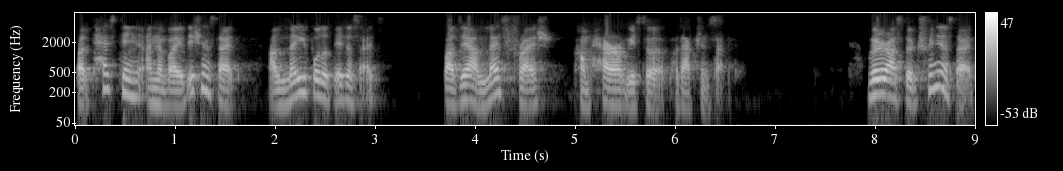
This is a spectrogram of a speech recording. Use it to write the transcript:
But testing and the validation side are labeled datasets, but they are less fresh compared with the production side. Whereas the training side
